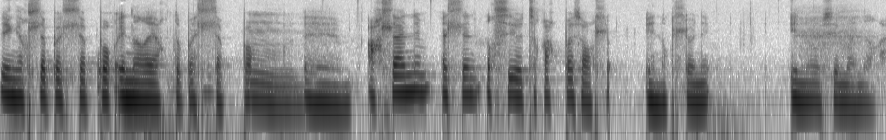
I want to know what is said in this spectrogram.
ингерлапаллаппоқ инериартупаллаппоқ эм арлааним аллан ерсиутеқарпасоорлу инерлүни инуусиманерана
